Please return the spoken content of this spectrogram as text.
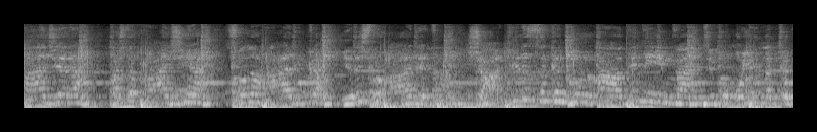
Macera, başta facia, sonu harika. Yarış bu adeta. Şakir'i sakın dur, deneyin bence. Bu oyuna katılmak,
